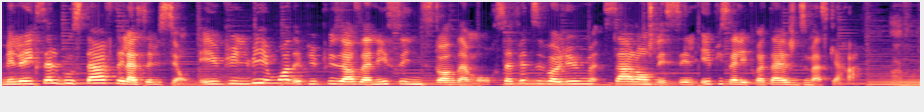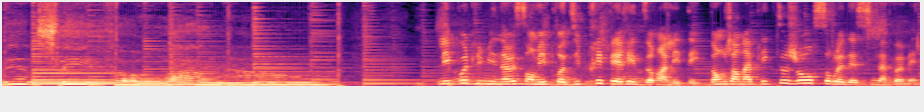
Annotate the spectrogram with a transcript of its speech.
mais le XL Booster, c'est la solution. Et puis lui et moi, depuis plusieurs années, c'est une histoire d'amour. Ça fait du volume, ça allonge les cils et puis ça les protège du mascara. Les poudres lumineuses sont mes produits préférés durant l'été, donc j'en applique toujours sur le dessus de ma pommette.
